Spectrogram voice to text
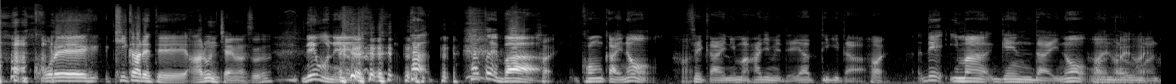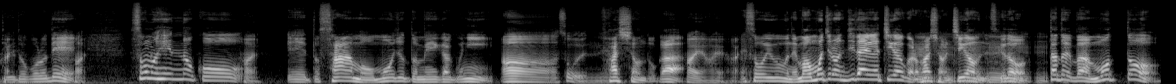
これ、聞かれてあるんちゃいます？でもね、た、例えば、はい今回のはい世界にまあ初めてやってきた、はい。で、今現代のワンダーウーマンっていうところではい、その辺のこう、はい。えっ、と、差ももうちょっと明確に、ああ、そうですね。ファッションとか、はいはいはい。そういう部分で、まあもちろん時代が違うからファッションは違うんですけど例えばもっと、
